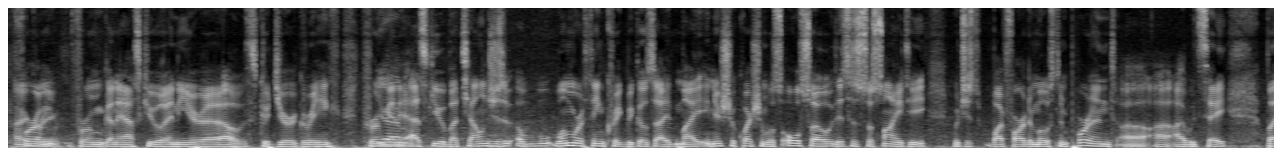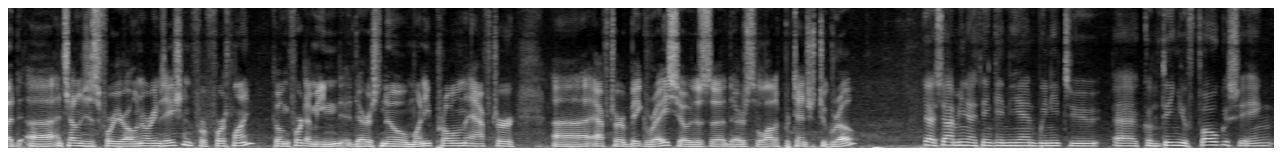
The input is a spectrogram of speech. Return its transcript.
Before I'm, before I'm going to ask you, Reinier, uh, oh, it's good you're agreeing. Before I'm going to ask you about challenges, uh, one more thing, Krik, because I, my initial question was also this is society, which is by far the most important, uh, I would say, but uh, challenges for your own organization, for Fourthline, going forward. I mean, there's no money problem after uh, after a big ratio. There's a, there's a lot of potential to grow. Yeah, so I mean, I think in the end we need to uh, continue focusing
